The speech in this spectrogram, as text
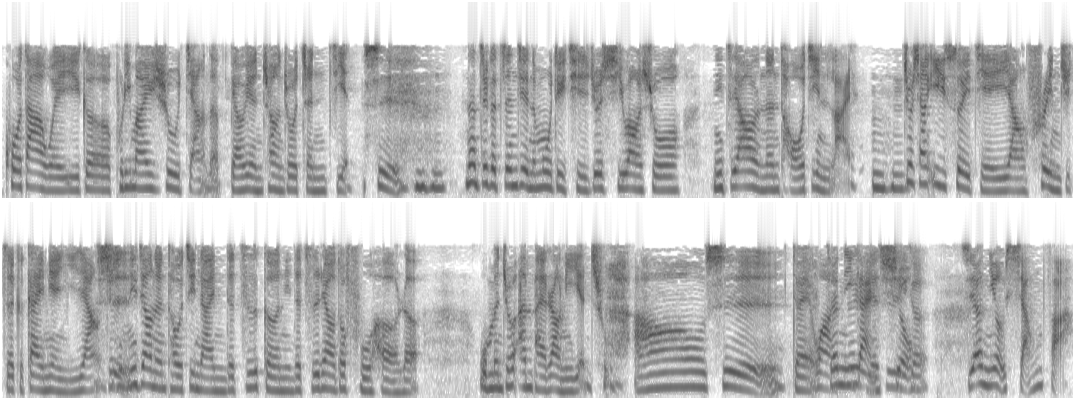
扩大为一个普利马艺术奖的表演创作征件。是，那这个征件的目的其实就希望说，你只要能投进来，嗯哼，就像易碎节一样，Fringe 这个概念一样，是就是你只要能投进来，你的资格、你的资料都符合了。我们就安排让你演出哦，是对哇，只要你敢秀，只要你有想法，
